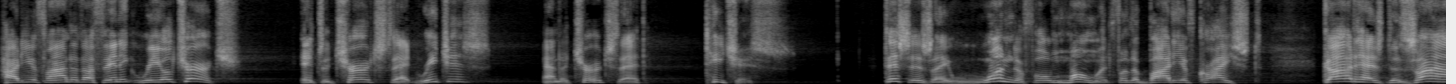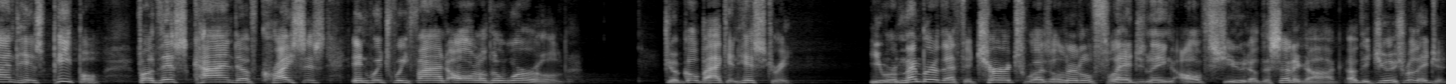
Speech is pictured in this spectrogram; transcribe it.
How do you find an authentic, real church? It's a church that reaches and a church that teaches. This is a wonderful moment for the body of Christ. God has designed his people for this kind of crisis in which we find all of the world. If you'll go back in history, you remember that the church was a little fledgling offshoot of the synagogue, of the Jewish religion.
